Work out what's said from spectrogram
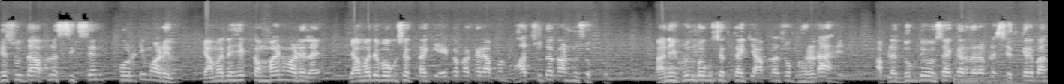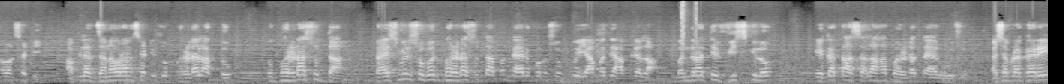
हे सुद्धा आपलं सिक्स एन फोर्टी मॉडेल यामध्ये हे कंबाईन मॉडेल आहे. यामध्ये बघू शकता की एका प्रकारे आपण भात सुद्धा काढू शकतो. आणि इकडून बघू शकता की आपला जो भरडा आहे आपल्या दुग्ध व्यवसाय करणाऱ्या आपल्या शेतकरी बांधवांसाठी आपल्या जनावरांसाठी जो भरडा लागतो तो भरडा सुद्धा राईस मिल सोबत भरडा सुद्धा आपण तयार करू शकतो. यामध्ये आपल्याला पंधरा ते वीस किलो एका तासाला हा भरडा तयार होऊ शकतो. अशा प्रकारे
